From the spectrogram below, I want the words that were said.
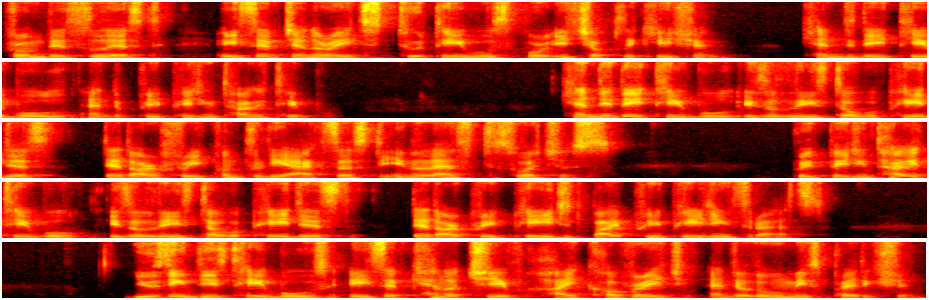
From this list, ASAP generates two tables for each application, candidate table and the pre-paging target table. Candidate table is a list of pages that are frequently accessed in last switches. Pre-paging target table is a list of pages that are pre-paged by pre-paging threads. Using these tables, ASAP can achieve high coverage and low miss prediction.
